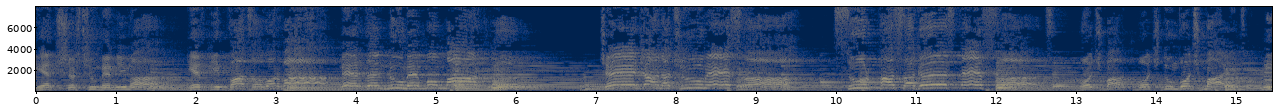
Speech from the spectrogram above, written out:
Երբ շրջում եմ իմա և պիպված ովորվա մեր տնգնում եմ մոմարդը չենջանաչում ես Սուրբ հասագս տեսած Ոչ բակ, ոչ դում, ոչ մայթ Մի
